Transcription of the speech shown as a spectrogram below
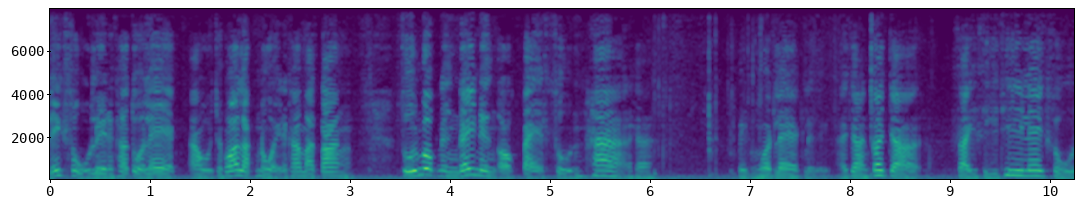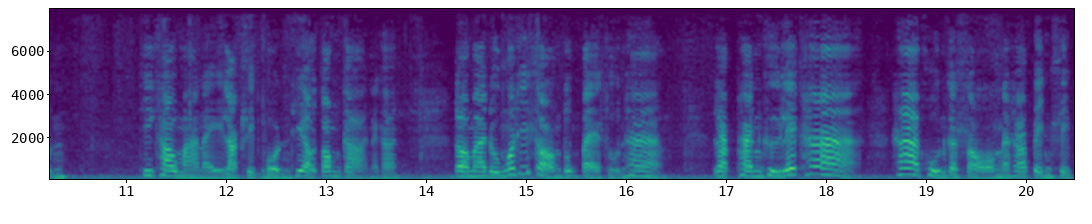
เลขศูนย์เลยนะคะ ตัวแรกเอาเฉพาะหลักหน่วยนะคะมาตั้งศูนย์บวกหนึ่งได้หนึ่งออกแปดศูนย์ห้านะคะ เป็นงวดแรกเลย อาจารย์ก็จะใส่สีที่เลขศูนย์ที่เข้ามาในหลักสิบบนที่เราต้องการนะคะ ต่อมาดูงวดที่สองตรงแปดศูนย์ห้าหลักพันคือเลขห้าห้าคูณกับสองนะคะ เป็นสิบ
